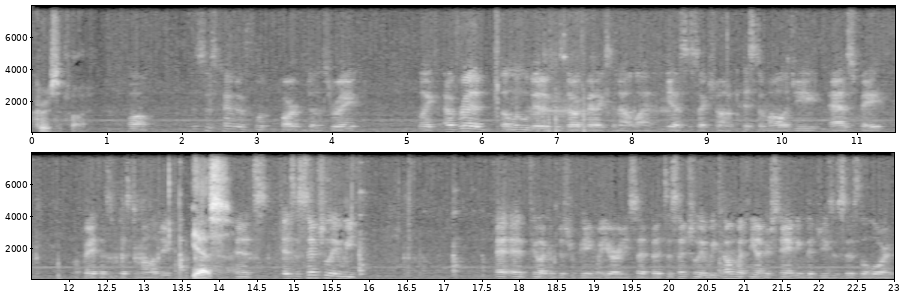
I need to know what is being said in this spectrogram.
crucified. Well, This is kind of what Barth does, right? Like, I've read a little bit of his dogmatics and outline. He has a section on epistemology as faith, or faith as epistemology. Yes. And it's it's essentially we. I, I feel like I'm just repeating what you already said, but it's essentially we come with the understanding that Jesus is the Lord,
